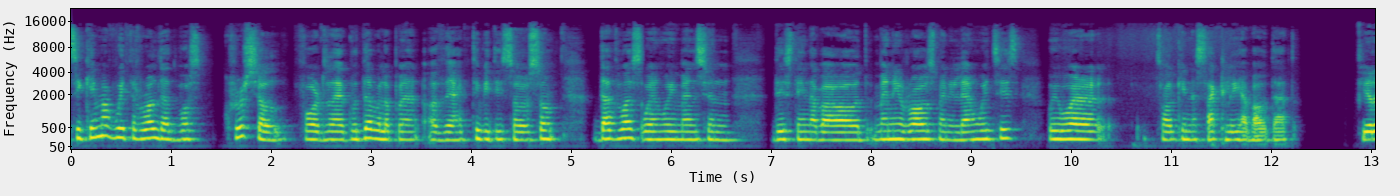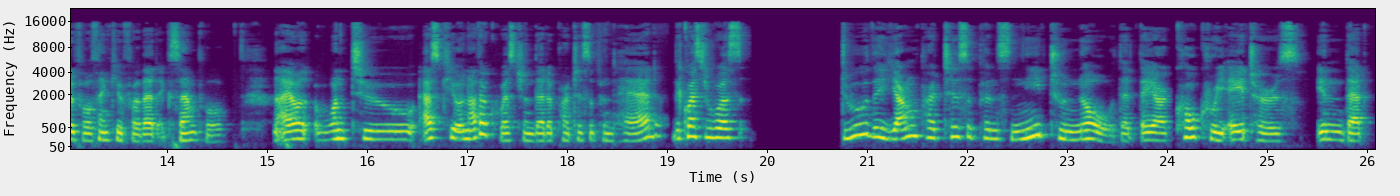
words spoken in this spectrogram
she came up with a role that was crucial for the good development of the activity so so that was when we mentioned this thing about many roles many languages we were talking exactly about that Beautiful. Thank you for that example. I want to ask you another question that a participant had. The question was, do the young participants need to know that they are co-creators in that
